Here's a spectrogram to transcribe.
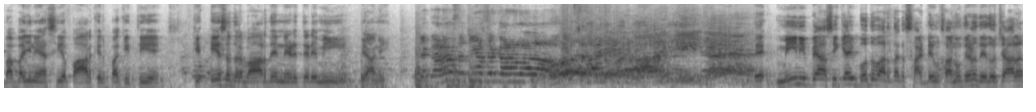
ਬਾਬਾ ਜੀ ਨੇ ਐਸੀ ਅਪਾਰ ਕਿਰਪਾ ਕੀਤੀ ਹੈ ਕਿ ਇਸ ਦਰਬਾਰ ਦੇ ਨੇੜੇ ਤੇੜੇ ਮੀਂਹ ਪਿਆ ਨਹੀਂ। ਜਕਾਰਾ ਸੱਚੀਆਂ ਸਰਕਾਰਾਂ ਦਾ। ਤੇ ਮੀਂਹ ਨਹੀਂ ਪਿਆ ਸੀ ਕਿ ਬੁੱਧਵਾਰ ਤੱਕ ਸਾਡੇ ਨੂੰ ਸਾਨੂੰ ਦਿਨ ਦੇ ਦਿਓ ਚਾਰ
